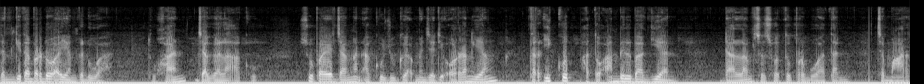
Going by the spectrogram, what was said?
Dan kita berdoa yang kedua, Tuhan jagalah aku supaya jangan aku juga menjadi orang yang terikut atau ambil bagian dalam sesuatu perbuatan cemar.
